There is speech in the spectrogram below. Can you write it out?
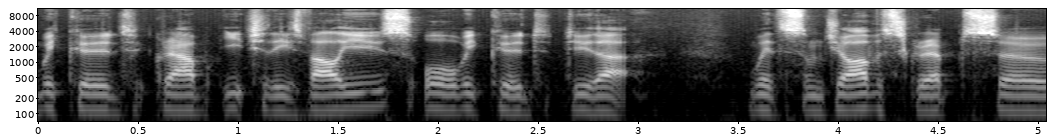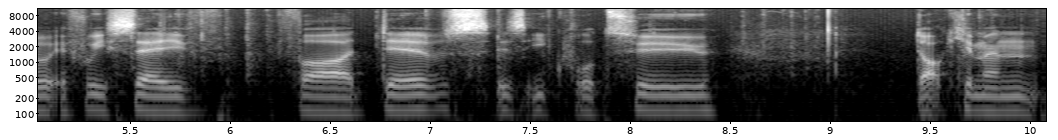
we could grab each of these values, or we could do that with some JavaScript. So if we say var divs is equal to document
